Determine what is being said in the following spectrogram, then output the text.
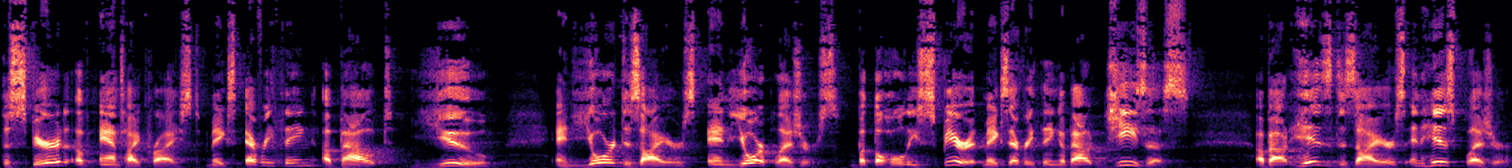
The spirit of Antichrist makes everything about you and your desires and your pleasures. But the Holy Spirit makes everything about Jesus, about his desires and his pleasure.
